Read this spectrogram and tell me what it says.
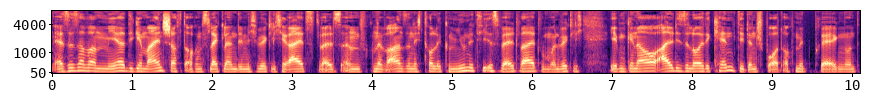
es ist aber mehr die Gemeinschaft auch im Slackline, die mich wirklich reizt, weil es einfach eine wahnsinnig tolle Community ist weltweit, wo man wirklich eben genau all diese Leute kennt, die den Sport auch mitprägen. Und,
